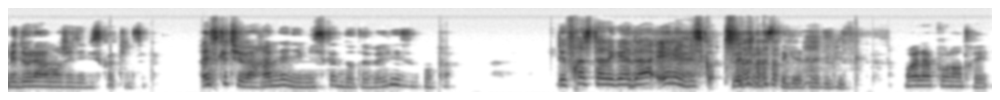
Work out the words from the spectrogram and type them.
Mais de là à manger des biscottes, je ne sais pas. Est-ce que tu vas ramener des biscottes dans ta valise ou pas? Des fraises tagada et les biscottes. des fraises tagada et des biscottes. Voilà pour l'entrée.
